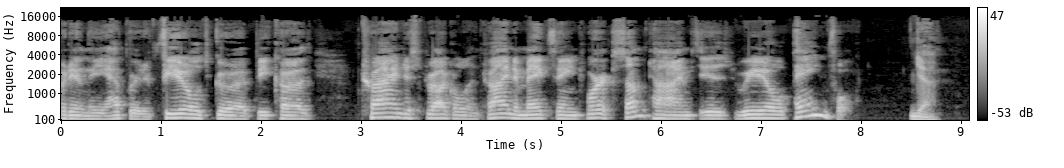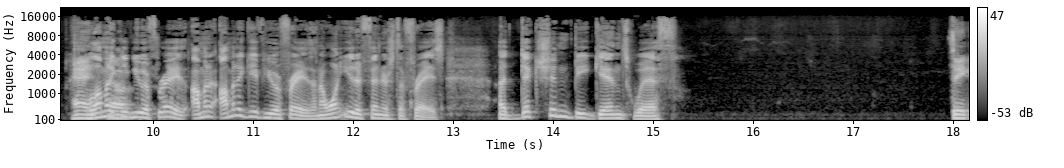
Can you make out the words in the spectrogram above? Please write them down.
put in the effort. It feels good because trying to struggle and trying to make things work sometimes is real painful. yeah. And well, I'm going to so- give you a phrase. I'm going to I'm going to give you a phrase, and I want you to finish the phrase. Addiction begins with the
